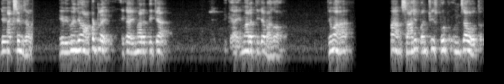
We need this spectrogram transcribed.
जे ऍक्सिडेंट झाला. हे विमान जेव्हा आपटलंय एका इमारतीच्या एका इमारतीच्या भागावर तेव्हा विमान सहाशे पंचवीस फूट उंचावर होतं.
